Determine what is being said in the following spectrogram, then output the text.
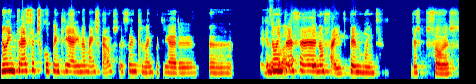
Não interessa, desculpem, criar ainda mais caos, eu só intervenho para criar uh, não interessa, não sei, depende muito das pessoas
